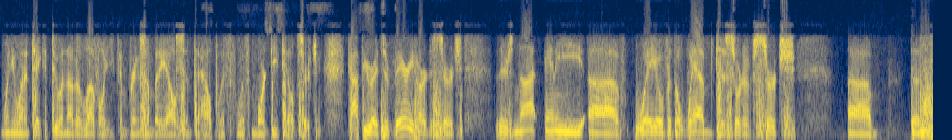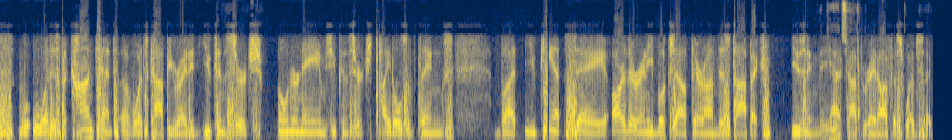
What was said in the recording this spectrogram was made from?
when you want to take it to another level, you can bring somebody else in to help with with more detailed searching. Copyrights are very hard to search. There's not any uh, way over the web to sort of search. Uh, the what is the content of what's copyrighted? You can search owner names, you can search titles of things, but you can't say, "Are there any books out there on this topic?" Using the uh, Copyright Office website.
